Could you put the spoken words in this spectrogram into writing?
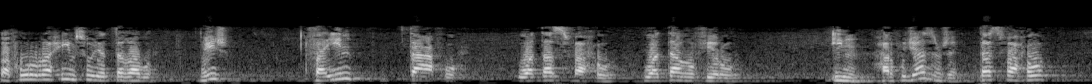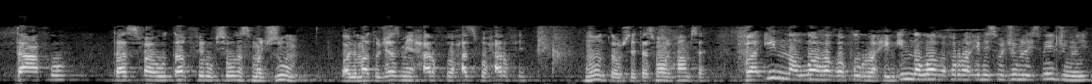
гафур рахим, судя тагабу. Видишь? Фа ин тафу, ва тасфаху, ва тагфиру. Ин, харфу джазм же, тасфаху, тафу, тасфаху, тагфиру, все у нас маджзум. Валимату джазми харфу, хазфу харфи. Ну, потому что это асмауль хамса. Фа инна Аллаха гафур рахим. Инна Аллаха гафур рахим. Исма джумля исми джумли.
